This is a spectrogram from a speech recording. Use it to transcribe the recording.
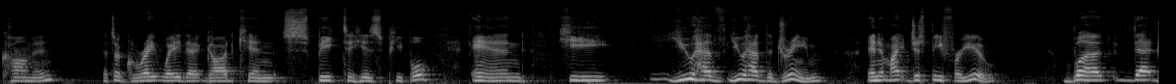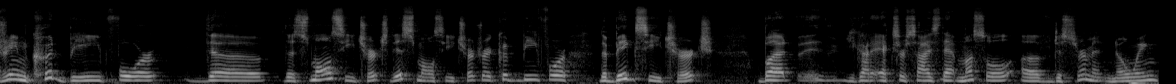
common. That's a great way that God can speak to his people. And he you have you have the dream and it might just be for you, but that dream could be for the the small C church, this small C church, or it could be for the big C church. But you got to exercise that muscle of discernment, knowing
